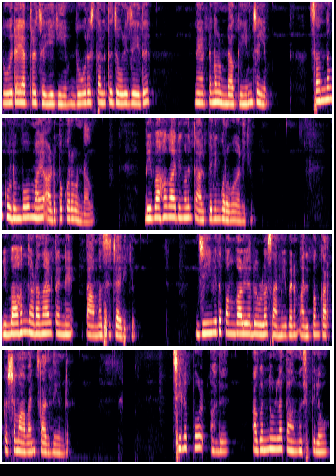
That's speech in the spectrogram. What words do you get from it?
ദൂരയാത്ര ചെയ്യുകയും ദൂരസ്ഥലത്ത് ജോലി ചെയ്ത് നേട്ടങ്ങൾ ഉണ്ടാക്കുകയും ചെയ്യും. സ്വന്തം കുടുംബവുമായി അടുപ്പക്കുറവുണ്ടാകും. വിവാഹ കാര്യങ്ങളിൽ താല്പര്യം കുറവ് കാണിക്കും. വിവാഹം നടന്നാൽ തന്നെ താമസിച്ചായിരിക്കും. ജീവിത പങ്കാളിയോടുള്ള സമീപനം അല്പം കർക്കശമാവാൻ സാധ്യതയുണ്ട്. ചിലപ്പോൾ അത് അകന്നുള്ള താമസത്തിലോ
